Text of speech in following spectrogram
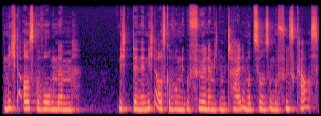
nicht ausgewogenem, nicht, den nicht ausgewogenen Gefühl, nämlich einem totalen Emotions- und Gefühlschaos.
